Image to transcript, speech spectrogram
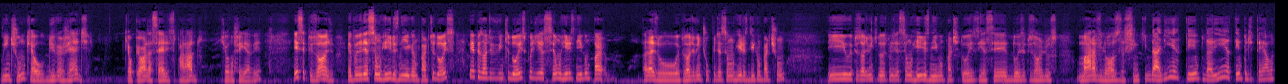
21, que é o Diverged, que é o pior da série disparado, que eu não cheguei a ver. Esse episódio, ele poderia ser um Here's Negan parte 2, e o episódio 22 podia ser um Here's Negan par... Aliás, o episódio 21 podia ser um Here's Negan parte 1, e o episódio 22 podia ser um Here's Negan parte 2, ia ser dois episódios maravilhosos assim, que daria tempo, daria tempo de tela,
